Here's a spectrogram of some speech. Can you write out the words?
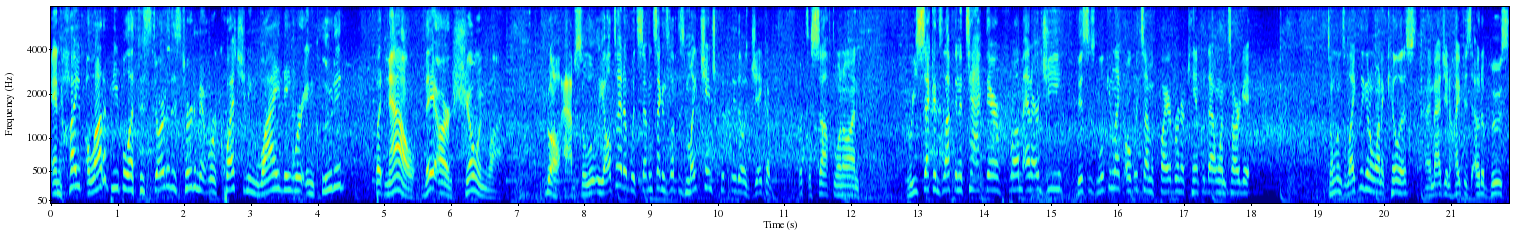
And hype, a lot of people at the start of this tournament were questioning why they were included, but now they are showing why. Well, absolutely. All tied up with seven seconds left. This might change quickly, though, Jacob puts a soft one on. Three seconds left in attack there from NRG. This is looking like overtime if Fireburner can't put that one target. Someone's likely going to want to kill us. I imagine Hype is out of boost.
